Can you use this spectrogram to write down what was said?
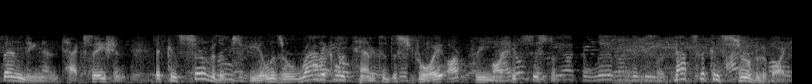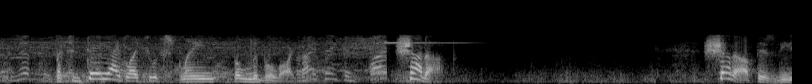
spending and taxation that conservatives feel is a radical attempt to destroy our free market system. That's the conservative argument. But today I'd like to explain the liberal argument. Shut up. Shut up is the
